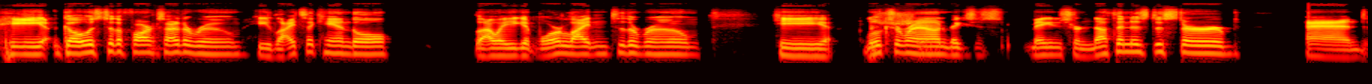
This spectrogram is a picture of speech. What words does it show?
He goes to the far side of the room. He lights a candle. That way, you get more light into the room. He looks Sure. around, makes making sure nothing is disturbed, and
